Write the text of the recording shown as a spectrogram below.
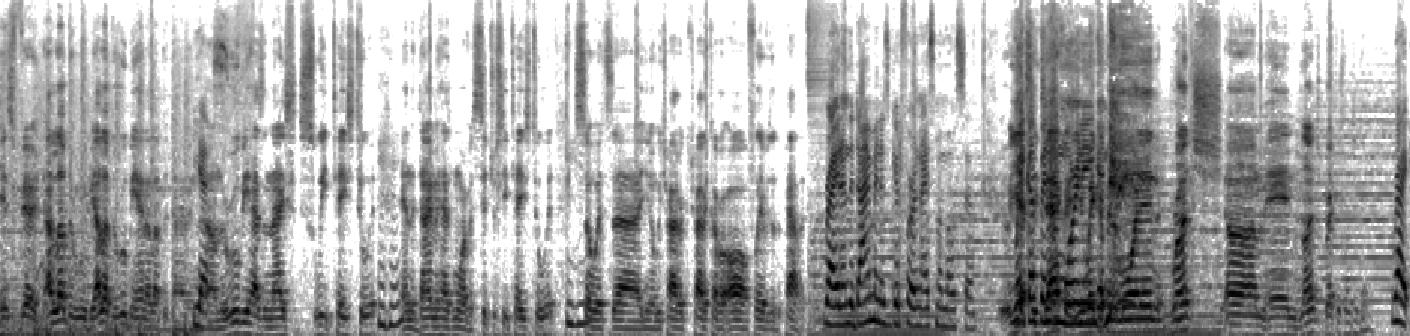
It's very. I love the ruby. I love the ruby and I love the diamond. Yes. Um, the ruby has a nice sweet taste to it, mm-hmm. and the diamond has more of a citrusy taste to it. Mm-hmm. So it's uh, you know we try to try to cover all flavors of the palate. Right, and the diamond is good for a nice mimosa. Yes, wake up exactly. in the morning. You wake and up in the morning, brunch, um, and lunch, breakfast, lunch, and dinner. Right,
